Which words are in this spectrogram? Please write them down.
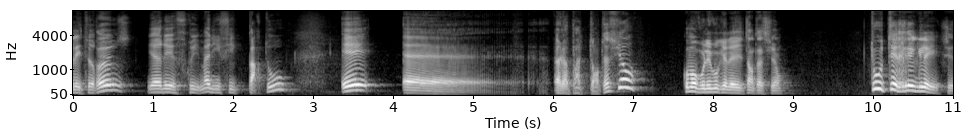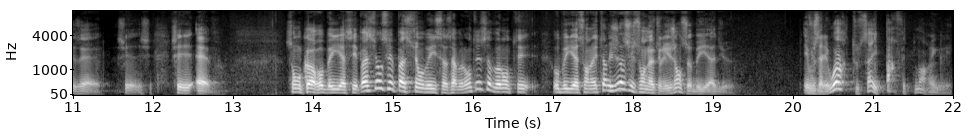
Elle est heureuse, il y a des fruits magnifiques partout, et euh, elle n'a pas de tentation. Comment voulez-vous qu'elle ait des tentations? Tout est réglé chez chez, Ève. Son corps obéit à ses passions, ses passions obéissent à sa volonté, sa volonté obéit à son intelligence, et son intelligence obéit à Dieu. Et vous allez voir, tout ça est parfaitement réglé.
